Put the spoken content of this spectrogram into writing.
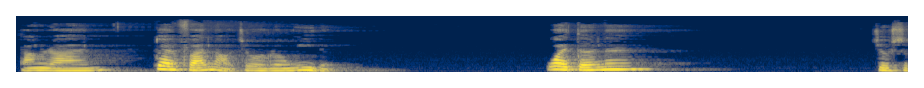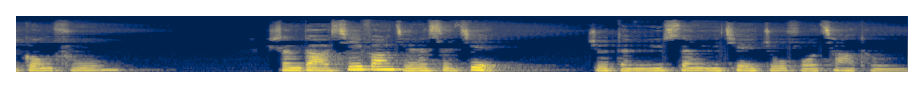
当然断烦恼就容易了。外德呢，就是功夫，生到西方极乐世界，就等于生一切诸佛刹土。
